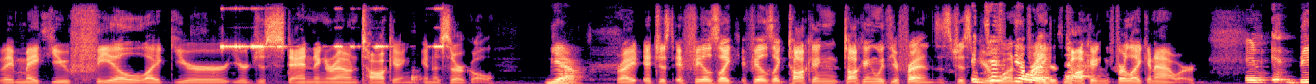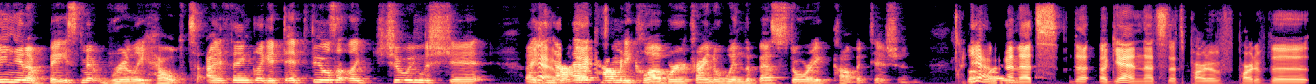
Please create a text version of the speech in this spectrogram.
they make you feel like you're you're just standing around talking in a circle, Yeah, right? It just it feels like it feels like talking talking with your friends. It's just It your one friend like is that. talking for like an hour. and it being in a basement really helped. I think like it, it feels like chewing the shit. Like Yeah, not well, at a comedy club where you're trying to win the best story competition. But, yeah, like- and that's that again. That's that's part of part of the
